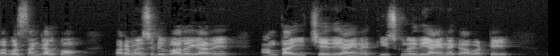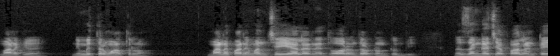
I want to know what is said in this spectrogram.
భగవత్ సంకల్పం పరమేశ్వరుడు ఇవ్వాలి కానీ అంతా ఇచ్చేది ఆయనే తీసుకునేది ఆయనే కాబట్టి మనకి నిమిత్తం మాత్రం మన పని మనం చేయాలనే ధోరణితో ఉంటుంది. నిజంగా చెప్పాలంటే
